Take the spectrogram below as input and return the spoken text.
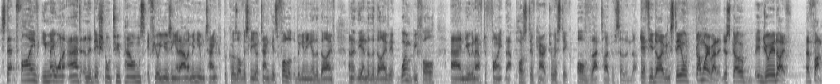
Step five, you may want to add an additional two pounds if you're using an aluminium tank because obviously your tank is full at the beginning of the dive and at the end of the dive it won't be full and you're going to have to fight that positive characteristic of that type of cylinder. If you're diving steel, don't worry about it. Just go enjoy your dive. Have fun.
